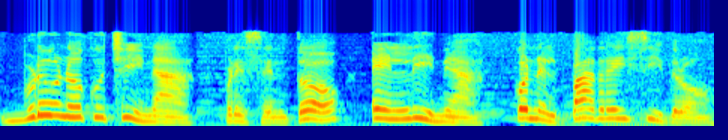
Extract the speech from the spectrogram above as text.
Bruno Cuchina presentó En línea con el Padre Isidro.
